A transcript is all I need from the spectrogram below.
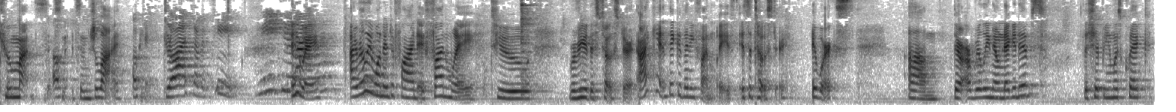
Two months. It's, Okay. it's in July. Okay, July 17th. Me too. Anyway, I really wanted to find a fun way to review this toaster. I can't think of any fun ways. It's a toaster. It works. Um, there are really no negatives. The shipping was quick.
